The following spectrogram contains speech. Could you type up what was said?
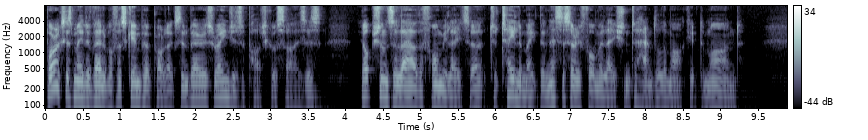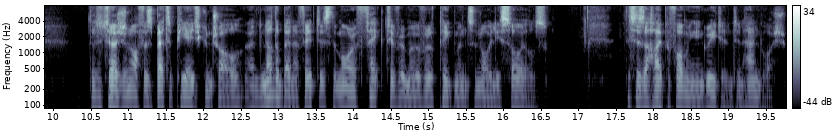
Borax is made available for skincare products in various ranges of particle sizes. The options allow the formulator to tailor make the necessary formulation to handle the market demand. The detergent offers better pH control, and another benefit is the more effective removal of pigments and oily soils. This is a high performing ingredient in hand wash.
